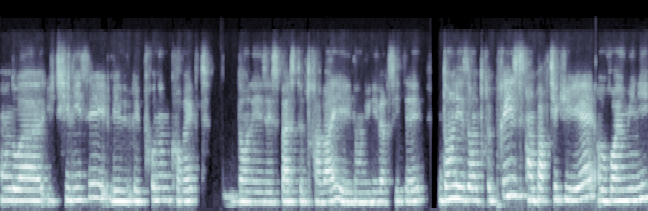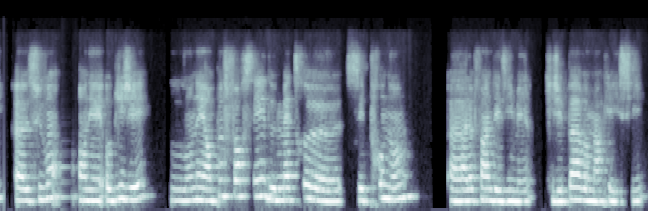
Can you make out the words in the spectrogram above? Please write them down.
on doit utiliser les, les, pronoms corrects dans les espaces de travail et dans l'université. Dans les entreprises, en particulier au Royaume-Uni, euh, souvent on est obligé ou on est un peu forcé de mettre euh, ces pronoms euh, à la fin des emails, que j'ai pas remarqué ici.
